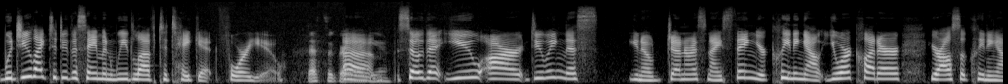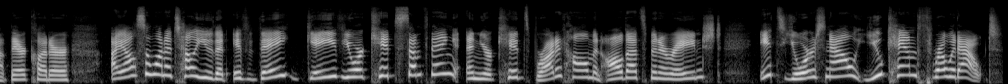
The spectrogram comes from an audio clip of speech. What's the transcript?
would you like to do the same and we'd love to take it for you? That's a great um, idea. so that you are doing this you know generous nice thing. You're cleaning out your clutter. You're also cleaning out their clutter. I also want to tell you that if they gave your kids something and your kids brought it home and all that's been arranged it's yours now. You can throw it out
